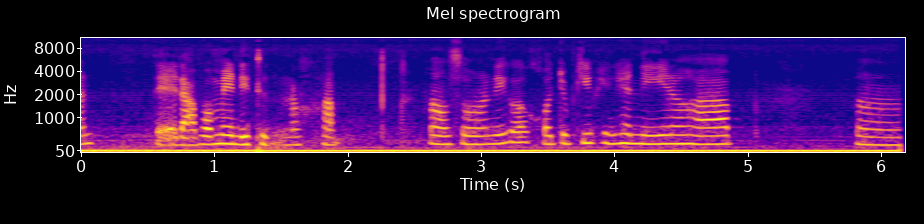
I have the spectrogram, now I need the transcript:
งั้น แต่ด่าพ่อแม่ได้ถึงนะครับเอาส่วนนนี้ก็ขอจบคลิปเพียงแค่นี้นะครับอ่า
